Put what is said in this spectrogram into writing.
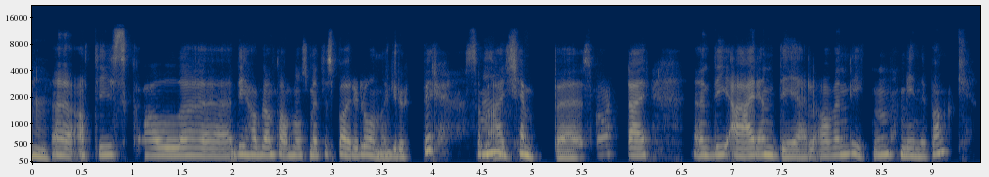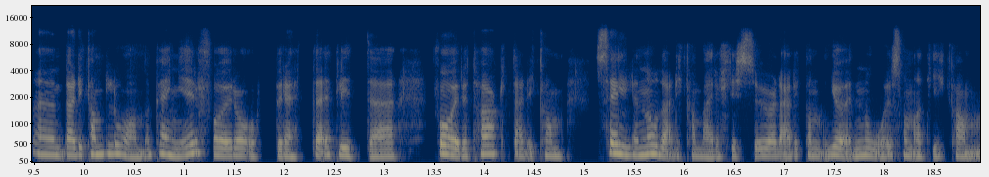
Mm. Eh, at de skal eh, De har bl.a. noe som heter Spare lånegrupper, som mm. er kjempesmart. Der eh, de er en del av en liten minibank, der de kan låne penger for å opprette et lite foretak, der de kan selge noe, der de kan være frisør, der de kan gjøre noe sånn at de kan,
